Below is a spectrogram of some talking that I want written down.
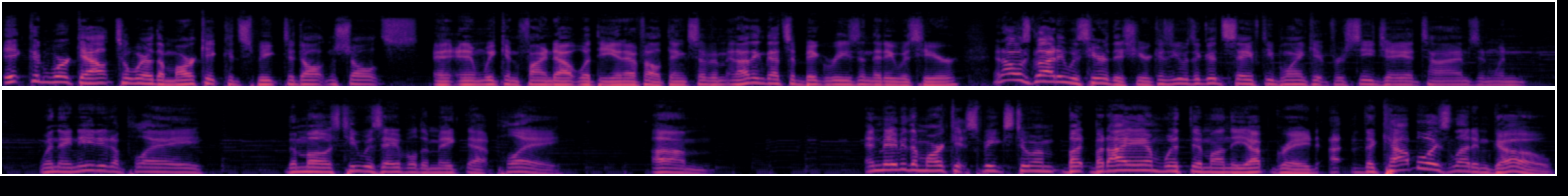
it could work out to where the market could speak to Dalton Schultz, and, and we can find out what the NFL thinks of him. And I think that's a big reason that he was here. And I was glad he was here this year because he was a good safety blanket for CJ at times, and when when they needed a play the most, he was able to make that play. Um, and maybe the market speaks to him, but but I am with them on the upgrade. Uh, the Cowboys let him go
